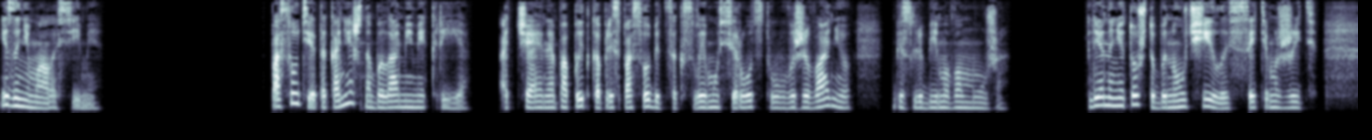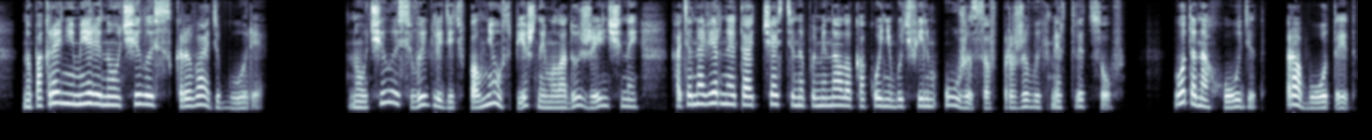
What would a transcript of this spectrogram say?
и занималась ими. По сути, это, конечно, была мимикрия. Отчаянная попытка приспособиться к своему сиротству, выживанию без любимого мужа. Лена не то чтобы научилась с этим жить, но, по крайней мере, научилась скрывать горе. Научилась выглядеть вполне успешной молодой женщиной, хотя, наверное, это отчасти напоминало какой-нибудь фильм ужасов про живых мертвецов. Вот она ходит, работает,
